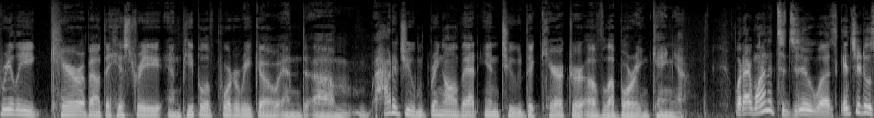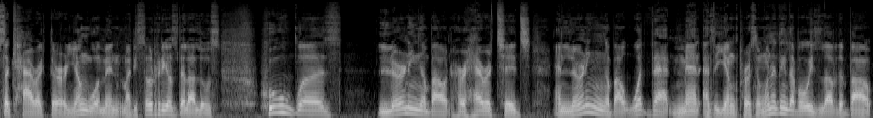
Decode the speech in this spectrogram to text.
really care about the history and people of Puerto Rico. And um, how did you bring all that into the character of La Borinqueña? What I wanted to do was introduce a character, a young woman, Marisol Rios de la Luz, who was learning about her heritage and learning about what that meant as a young person. One of the things I've always loved about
